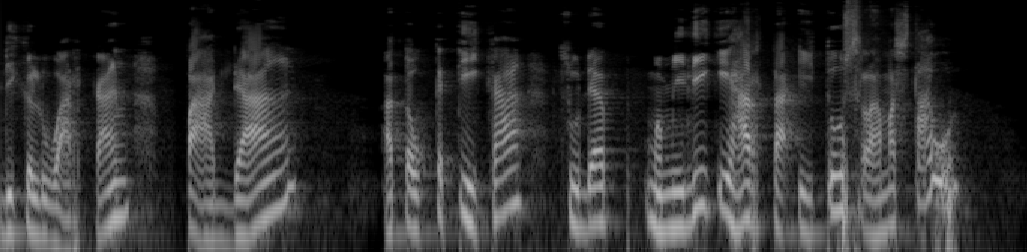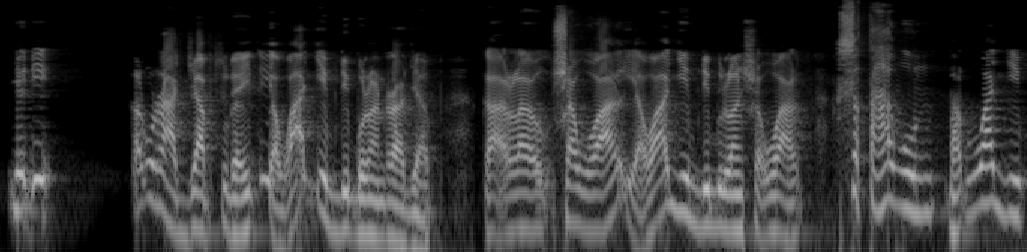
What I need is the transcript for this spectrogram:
dikeluarkan pada atau ketika sudah memiliki harta itu selama setahun. Jadi kalau Rajab sudah itu ya wajib di bulan Rajab. Kalau Syawal ya wajib di bulan Syawal. Setahun baru wajib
